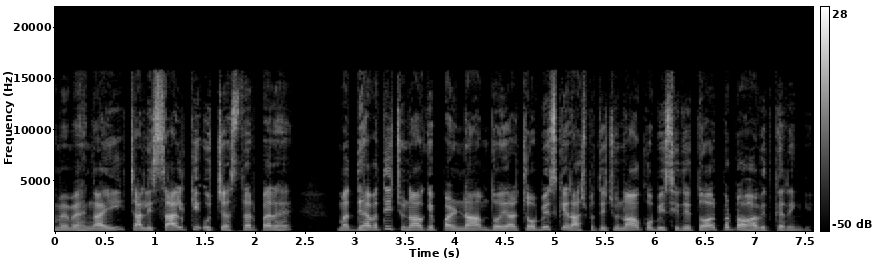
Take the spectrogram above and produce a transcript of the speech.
में महँगाई 40 साल की उच्च स्तर पर है। मध्यावधि चुनाव के परिणाम 2024 के राष्ट्रपति चुनाव को भी सीधे तौर पर प्रभावित करेंगे।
